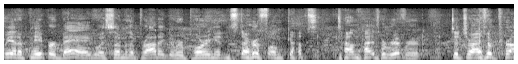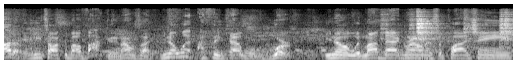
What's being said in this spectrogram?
we had a paper bag with some of the product, and we we're pouring it in styrofoam cups down by the river to try the product. And he talked about vodka, and I was like, you know what? I think that one would work. You know, with my background in supply chain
